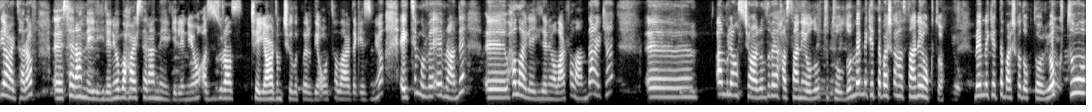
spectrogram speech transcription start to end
diğer taraf e, Seren'le ilgileniyor. Bahar Seren'le ilgileniyor. Aziz Uraz şey yardım çığlıkları diye ortalarda geziniyor. E, Timur ve Evren de e, halayla ilgileniyorlar falan derken e, ambulans çağrıldı ve hastane yolu tutuldu. Memlekette başka hastane yoktu. Yok. Memlekette başka doktor yoktu.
